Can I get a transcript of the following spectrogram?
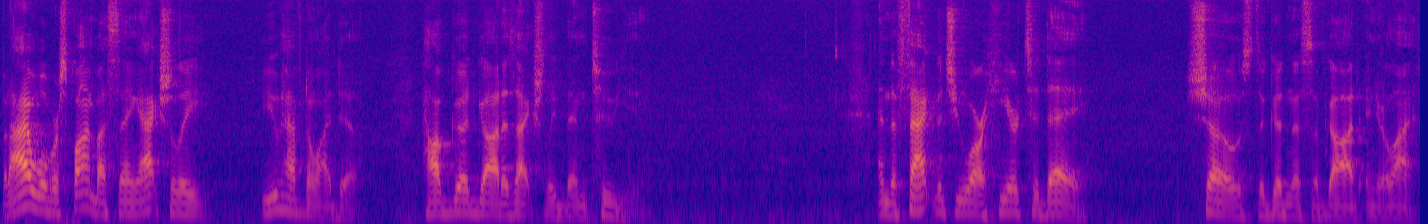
But I will respond by saying, Actually, you have no idea how good God has actually been to you. And the fact that you are here today shows the goodness of God in your life.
